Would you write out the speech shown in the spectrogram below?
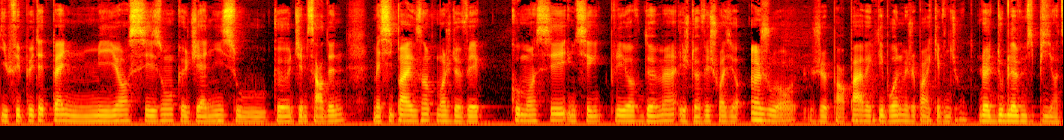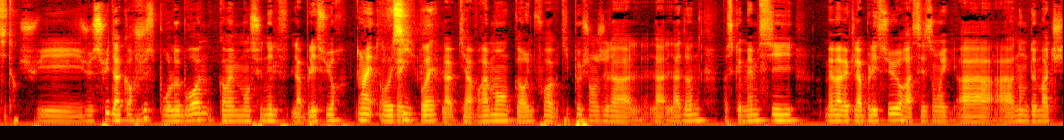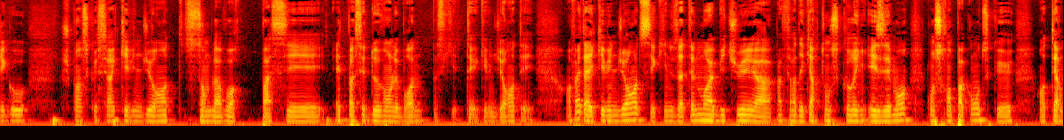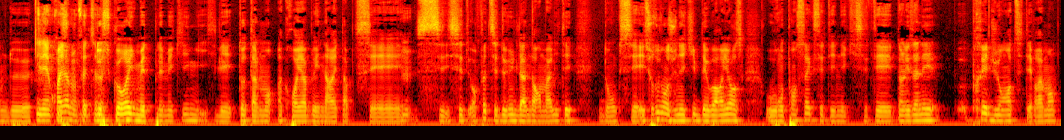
il fait peut-être pas une meilleure saison que Giannis ou que James Harden, mais si par exemple moi je devais commencer une série de playoffs demain et je devais choisir un joueur, je pars pas avec LeBron, mais je pars avec Kevin Durant, le double MVP en titre. Je suis, je suis d'accord juste pour LeBron, quand même mentionner le- la blessure Ouais, aussi, ouais. là, qui a vraiment encore une fois qui peut changer la, la, la donne parce que même si même avec la blessure à saison à, à nombre de matchs égaux je pense que c'est vrai que Kevin Durant semble avoir passé être passé devant LeBron parce que Kevin Durant est en fait avec Kevin Durant c'est qu'il nous a tellement habitués à, à faire des cartons scoring aisément qu'on se rend pas compte que en termes de Il est incroyable en fait. de scoring mais de playmaking il est totalement incroyable et inarrêtable c'est Mm. en fait c'est devenu de la normalité donc c'est et surtout dans une équipe des Warriors où on pensait que c'était une équipe c'était dans les années pré Durant c'était vraiment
